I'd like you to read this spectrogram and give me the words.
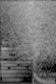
Bye.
